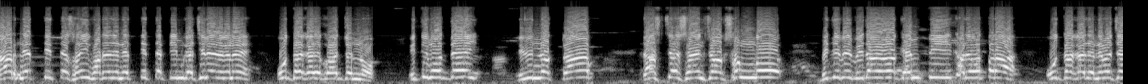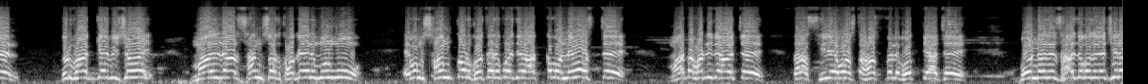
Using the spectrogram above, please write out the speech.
তার নেতৃত্বে শহীদ ভট্টাচার্যের নেতৃত্বে টিম গেছিলেন এখানে উদ্ধার কার্য করার জন্য। ইতিমধ্যেই বিভিন্ন ক্লাব, রাষ্ট্রীয় স্বয়ংসেবক সংঘ, বিজেপি বিধায়ক, এমপি, কার্যকর্তারা উদ্ধার কাজে নেমেছেন। দুর্ভাগ্যের বিষয়, মালদার সাংসদ খগেন মুর্মু এবং শঙ্কর ঘোষের উপর যে আক্রমণ নেমে এসছে মাথা ফাটি দেওয়া হয়েছে, তারা সিরিয়াস অবস্থা হসপিটালে ভর্তি আছে। বন্যাদের সাহায্য করতে গেছিল।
